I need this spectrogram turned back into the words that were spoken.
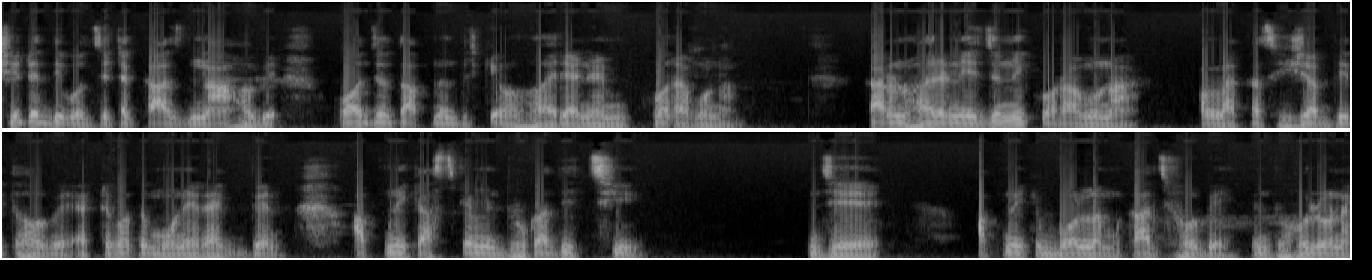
সেটা দিব, যেটা কাজ না হবে, অযথা আপনাদেরকে হয়রানি আমি করাবো না। কারণ হয়রানি এই জন্যই করাবো না আল্লাহর কাছে হিসাব দিতে হবে। একটা কথা মনে রাখবেন, আপনাকে আজকে আমি ধোকা দিচ্ছি যে আপনাকে বললাম কাজ হবে, কিন্তু হলো না।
